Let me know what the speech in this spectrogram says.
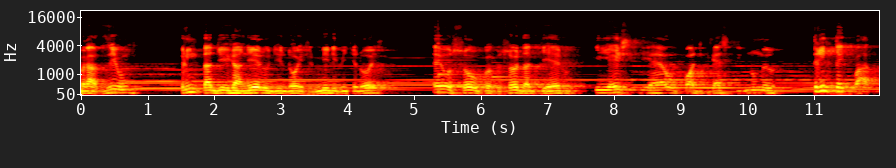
Brasil, 30 de janeiro de 2022. Eu sou o professor Dalpiero e este é o podcast número 34.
